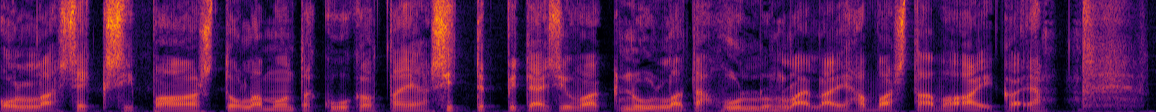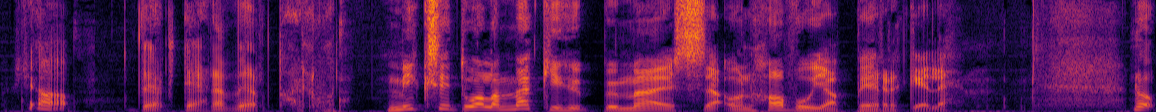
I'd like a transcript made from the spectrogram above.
olla seksipaastolla monta kuukautta ja sitten pitäisi vaikka nullata hullun lailla ihan vastaava aika ja, ja tehdä vertailua. Miksi tuolla Mäkihyppymäessä on havuja perkele? No,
